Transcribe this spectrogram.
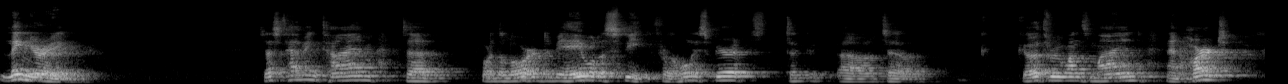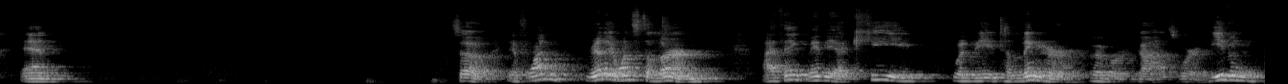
lingering. Just having time to for the Lord to be able to speak, for the Holy Spirit to uh, to go through one's mind and heart and So, if one really wants to learn, I think maybe a key would be to linger over God's Word, even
